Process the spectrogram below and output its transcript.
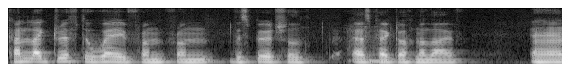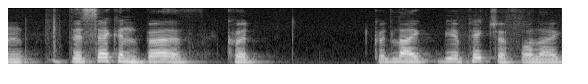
kind of like drift away from from the spiritual aspect of my life, and the second birth could could like be a picture for like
